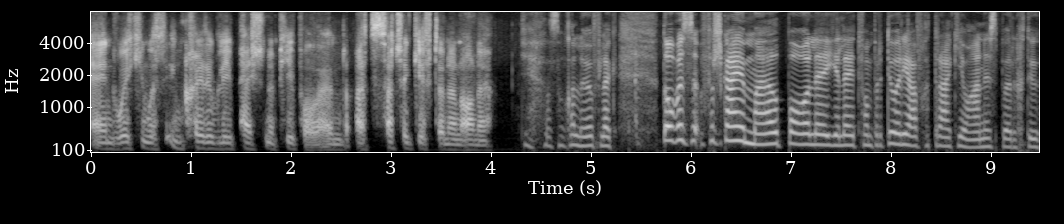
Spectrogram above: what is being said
and working with incredibly passionate people. And it's such a gift and an honor. Ja, dit is ongelooflik. Daar was verskeie mylpale. Jy het van Pretoria afgetrek Johannesburg toe.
